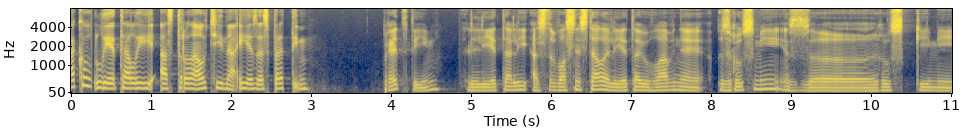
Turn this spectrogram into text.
ako lietali astronauti na ISS predtým? Predtým lietali a vlastne stále lietajú hlavne s Rusmi, s ruskými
